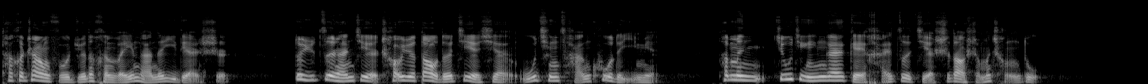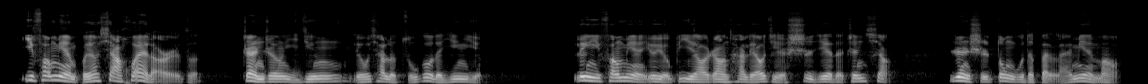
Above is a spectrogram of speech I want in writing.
她和丈夫觉得很为难的一点是，对于自然界超越道德界限、无情残酷的一面，他们究竟应该给孩子解释到什么程度？一方面不要吓坏了儿子。战争已经留下了足够的阴影，另一方面又有必要让他了解世界的真相，认识动物的本来面貌，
